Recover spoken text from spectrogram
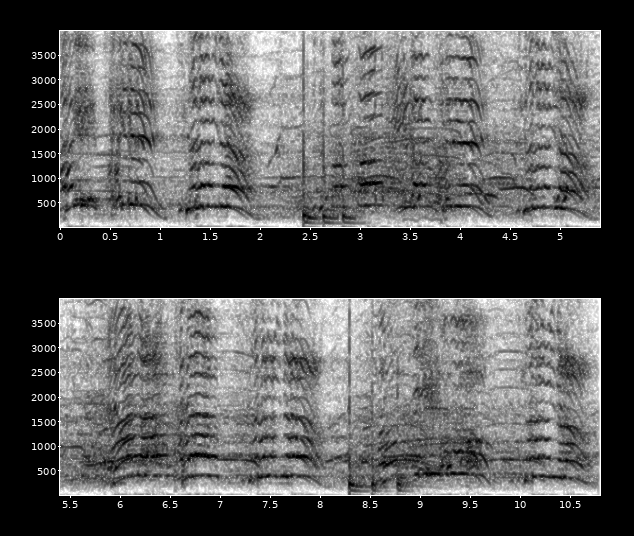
합의하기를 규탄합니다. 특검법 일반 처리를 규탄합니다. 야당 탄압 규탄합니다. 정치 보복 규탄합니다.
